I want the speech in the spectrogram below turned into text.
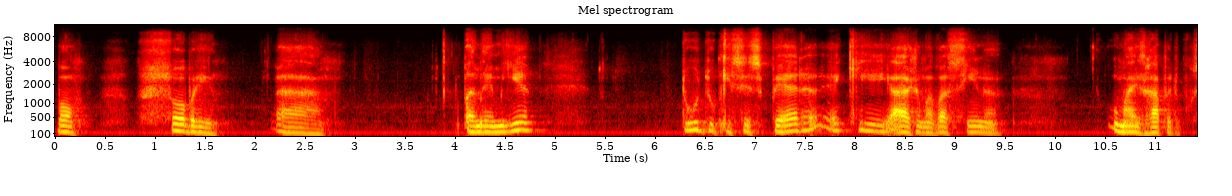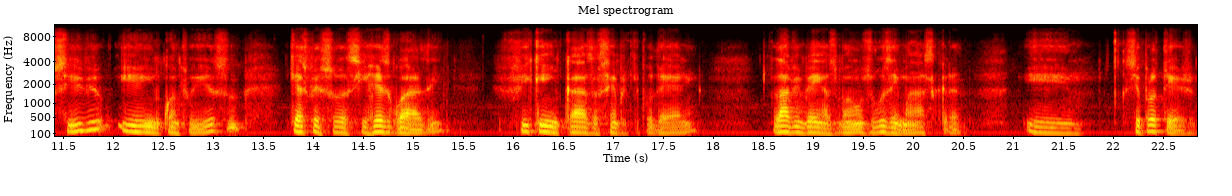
Bom, sobre a pandemia, tudo o que se espera é que haja uma vacina o mais rápido possível e, enquanto isso, que as pessoas se resguardem, fiquem em casa sempre que puderem, lavem bem as mãos, usem máscara e se protejam.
